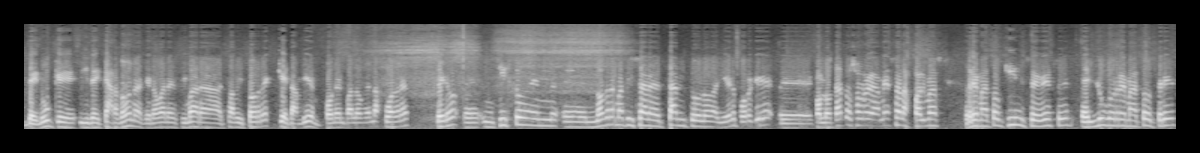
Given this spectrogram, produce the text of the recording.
de Luque y de Cardona que no van a encimar a Xavi Torres, que también pone el balón en las cuadras. Pero insisto en, no dramatizar tanto lo de ayer porque con los datos sobre la mesa, Las Palmas remató 15 veces, el Lugo remató 3,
